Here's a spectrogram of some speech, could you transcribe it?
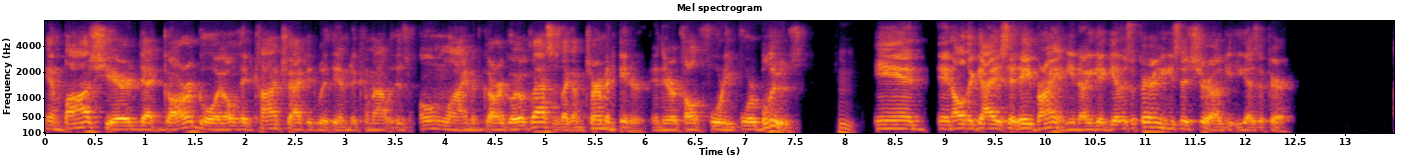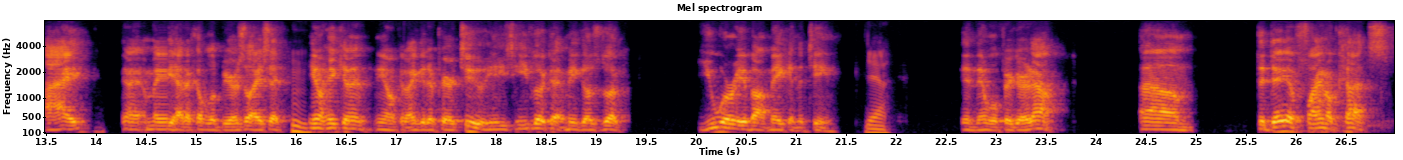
and Boz shared that Gargoyle had contracted with him to come out with his own line of gargoyle glasses, like on Terminator, and they were called 44 Blues. Hmm. And and all the guys said, "Hey, Brian, you know, you gotta give us a pair." And he said, "Sure, I'll get you guys a pair." I, I maybe had a couple of beers, so I said, hmm. "You know, hey, can I, you know, can I get a pair too?" And he he looked at me, and goes, "Look, you worry about making the team, yeah, and then we'll figure it out." Um, the day of final cuts,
